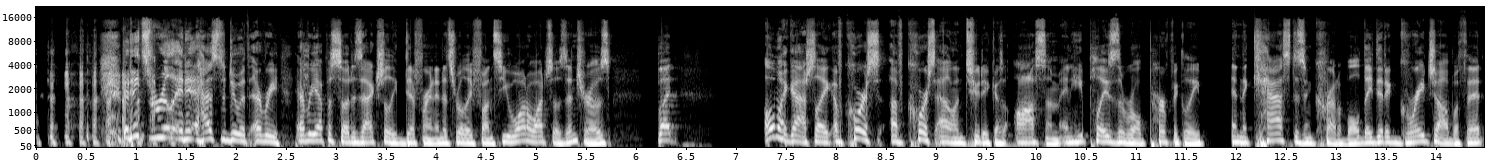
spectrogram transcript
and it's really and it has to do with every every episode is actually different and it's really fun so you want to watch those intros But oh my gosh, like of course, of course, Alan Tudyk is awesome, and he plays the role perfectly. And the cast is incredible. They did a great job with it.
